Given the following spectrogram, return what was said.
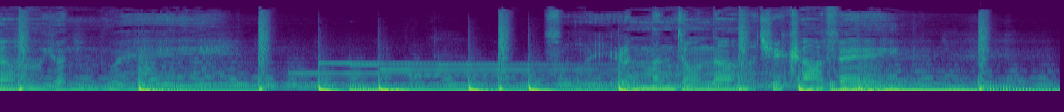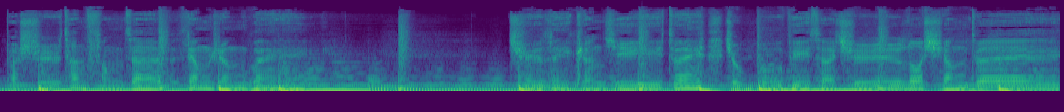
的原味。所以人们都拿起咖啡，把试探放在两人位，距离感一对，就不必再赤裸相对。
